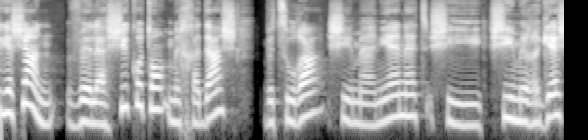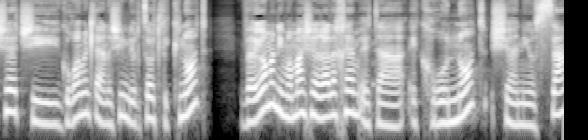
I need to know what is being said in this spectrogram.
ישן, ולהשיק אותו מחדש בצורה שהיא מעניינת, שהיא, שהיא מרגשת, שהיא גורמת לאנשים לרצות לקנות. והיום אני ממש אראה לכם את העקרונות שאני עושה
